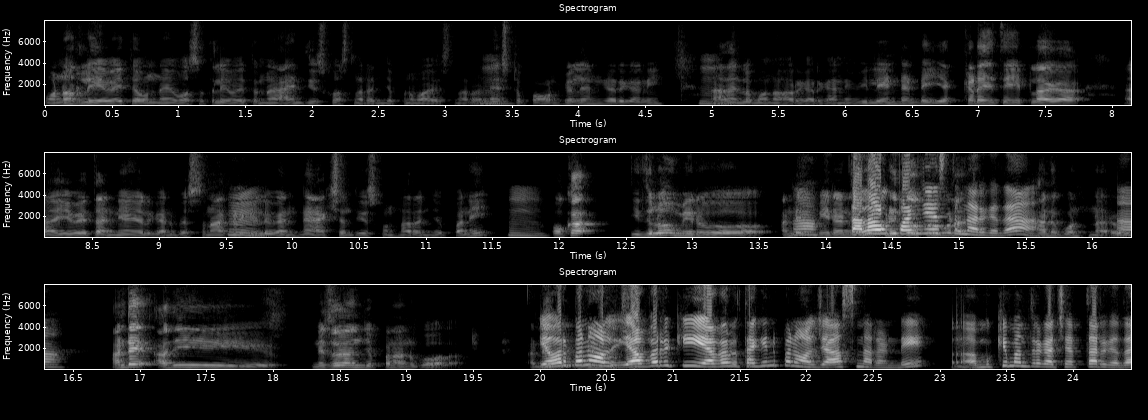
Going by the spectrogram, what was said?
వనరులు ఏవైతే ఉన్నాయో వసతులు ఏవైతే ఉన్నాయో ఆయన తీసుకొస్తున్నారు అని చెప్పని భావిస్తున్నారు. నెక్స్ట్ పవన్ కళ్యాణ్ గారు కానీ. నాదెండ్ల మనోహర్ గారు కానీ వీళ్ళు ఏంటంటే ఎక్కడైతే ఇట్లాగా ఏవైతే అన్యాయాలు కనిపిస్తున్నా అక్కడికి. వెళ్ళి వెంటనే యాక్షన్ తీసుకుంటున్నారని చెప్పని. ఒక ఇదిలో మీరు అంటే మీరు అనుకుంటున్నారు అంటే అది నిజమని చెప్పని అనుకోవాలా ఎవరి పని వాళ్ళు ఎవరికి ఎవరికి తగిన పని వాళ్ళు చేస్తున్నారండి ఆ, మ్మ్. ముఖ్యమంత్రిగా చెప్తారు కదా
